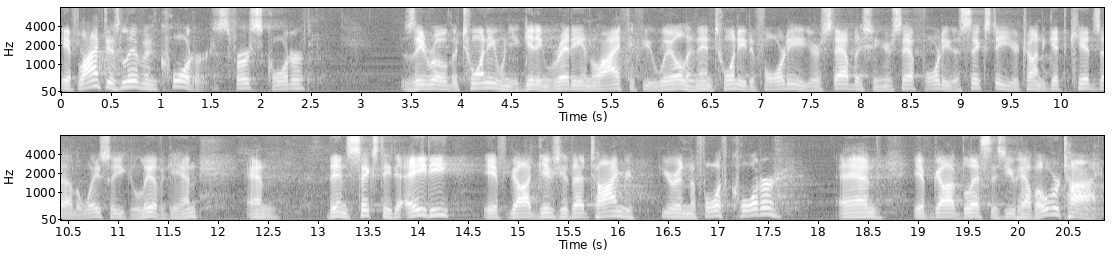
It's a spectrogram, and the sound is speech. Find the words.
If life is lived in quarters, first quarter, zero to 20, when you're getting ready in life, if you will, and then 20 to 40, you're establishing yourself, 40 to 60, you're trying to get the kids out of the way so you can live again. And then 60 to 80, if God gives you that time, you're in the fourth quarter. And if God blesses, you have overtime,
